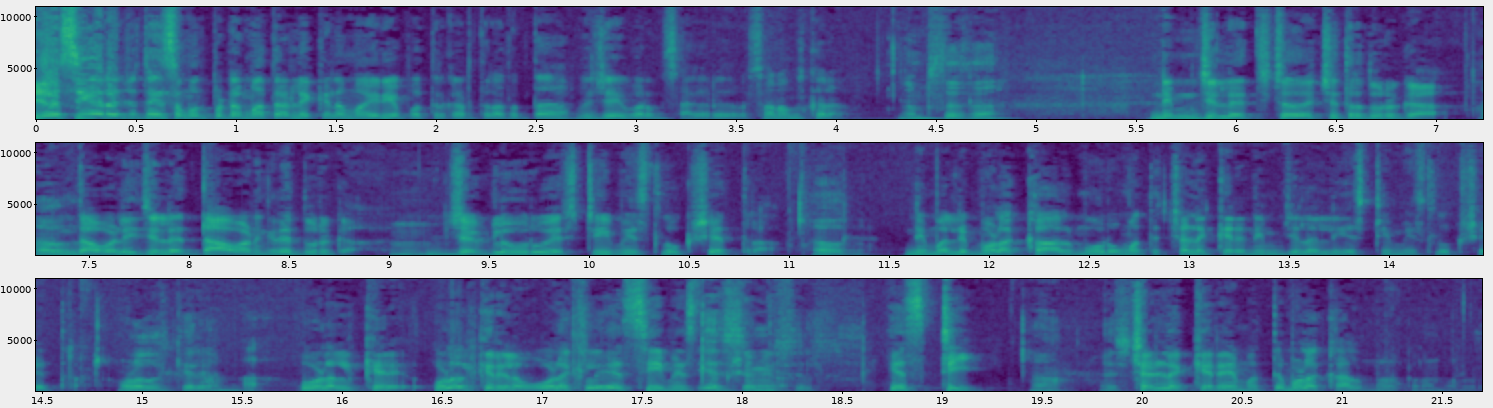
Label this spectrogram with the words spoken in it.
ಯೋಸಿಗರ ಜೊತೆ ಸಂಬಂಧಪಟ್ಟ ಮಾತಾಡಲಿಕ್ಕೆ ನಮ್ಮ ಹಿರಿಯ ಪತ್ರಕರ್ತರಾದಂತ ವಿಜಯ್ ವರಂ ಸಾಗರ್ ಇವರು ಸರ್ ನಮಸ್ಕಾರ. ನಮಸ್ತೆ ಸರ್. ನಿಮ್ಮ ಜಿಲ್ಲೆ ಚಿತ್ರ- ಚಿತ್ರದುರ್ಗ ದಾವಳಿ ಜಿಲ್ಲೆ ದಾವಣಗೆರೆ ದುರ್ಗ ಜಗಳೂರು ಎಸ್ ಟಿ ಮೀಸಲು ಕ್ಷೇತ್ರ. ಹೌದು. ನಿಮ್ಮಲ್ಲಿ ಮೊಳಕಾಲ್ಮೂರು ಮತ್ತೆ ಚಳ್ಳಕೆರೆ ನಿಮ್ಮ ಜಿಲ್ಲೆಯಲ್ಲಿ ಎಸ್ ಟಿ ಮೀಸಲು ಕ್ಷೇತ್ರ. ಹೊಳಲ್ಕೆರೆ? ಒಳಲ್ಕೆರೆ ಹೊಳಲ್ಕೆರೆ. ಇಲ್ಲ ಒಳಕೆರೆ ಎಸ್ ಸಿ ಮೀಸಲು. ಎಸ್ ಟಿ ಚಳ್ಳಕೆರೆ ಮತ್ತು ಮೊಳಕಾಲ್ಮೂರು.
